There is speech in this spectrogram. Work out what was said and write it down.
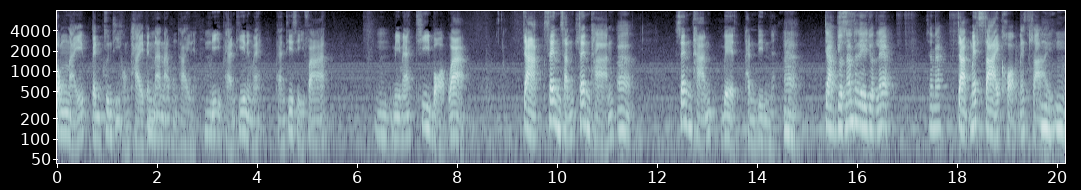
ตรงไหนเป็นพื้นที่ของไทยเป็นหน้าน้ำของไทยเนี่ย อืม มีอีกแผนที่หนึ่งไหมแผนที่สีฟ้าอืมมีไหมที่บอกว่า จากเส้นสันเส้นฐาน อ่าเส้นฐานเบสแผ่นดินเนี่ยอ่า จากหยดน้ำทะเลหยดแรก ใช่ไหมจากเม็ดทรายขอบเม็ดทราย อืม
